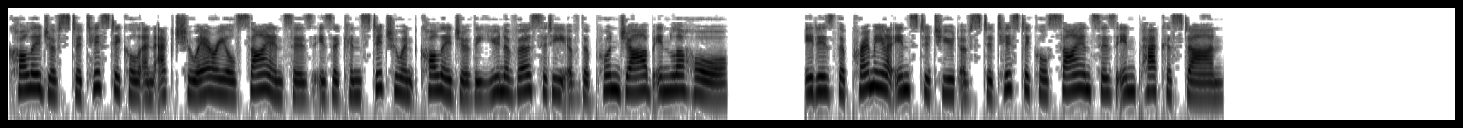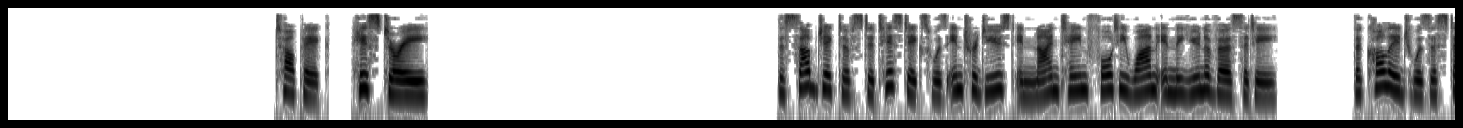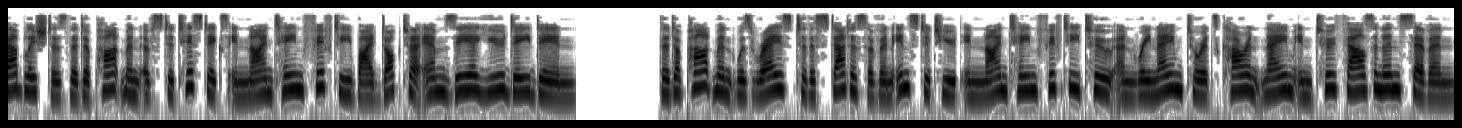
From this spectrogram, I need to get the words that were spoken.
College of Statistical and Actuarial Sciences is a constituent college of the University of the Punjab in Lahore. It is the premier institute of statistical sciences in Pakistan. History The subject of statistics was introduced in 1941 in the university. The college was established as the Department of Statistics in 1950 by Dr. M. Zia ud Din. The department was raised to the status of an institute in 1952 and renamed to its current name in 2007.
